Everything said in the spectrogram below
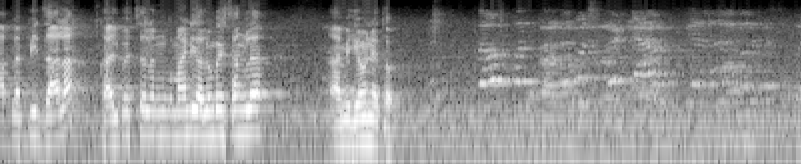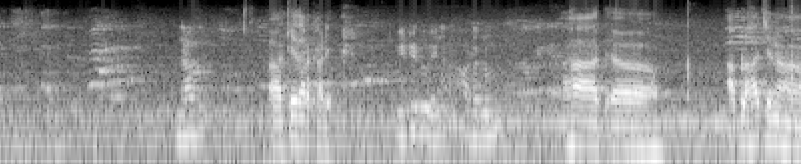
आपला पिझ्झा आला खाली बस चल मांडी घालून बस चांगलं. आम्ही घेऊन येतो. नाव? अं, केदार खाडे. एटी टू आहे ना ऑर्डर नंबर हा अं, आपला हाच आहे ना हा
